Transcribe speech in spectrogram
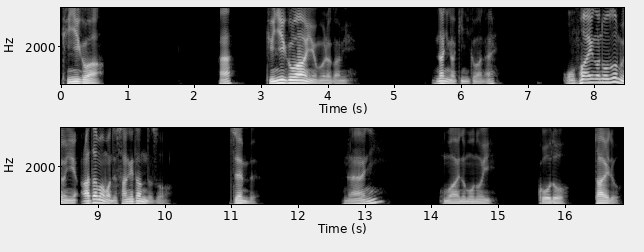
気に食わん。あ？気に食わんよ、村上。何が気に食わない？お前が望むように頭まで下げたんだぞ。全部。何？お前の物言い、行動、態度、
